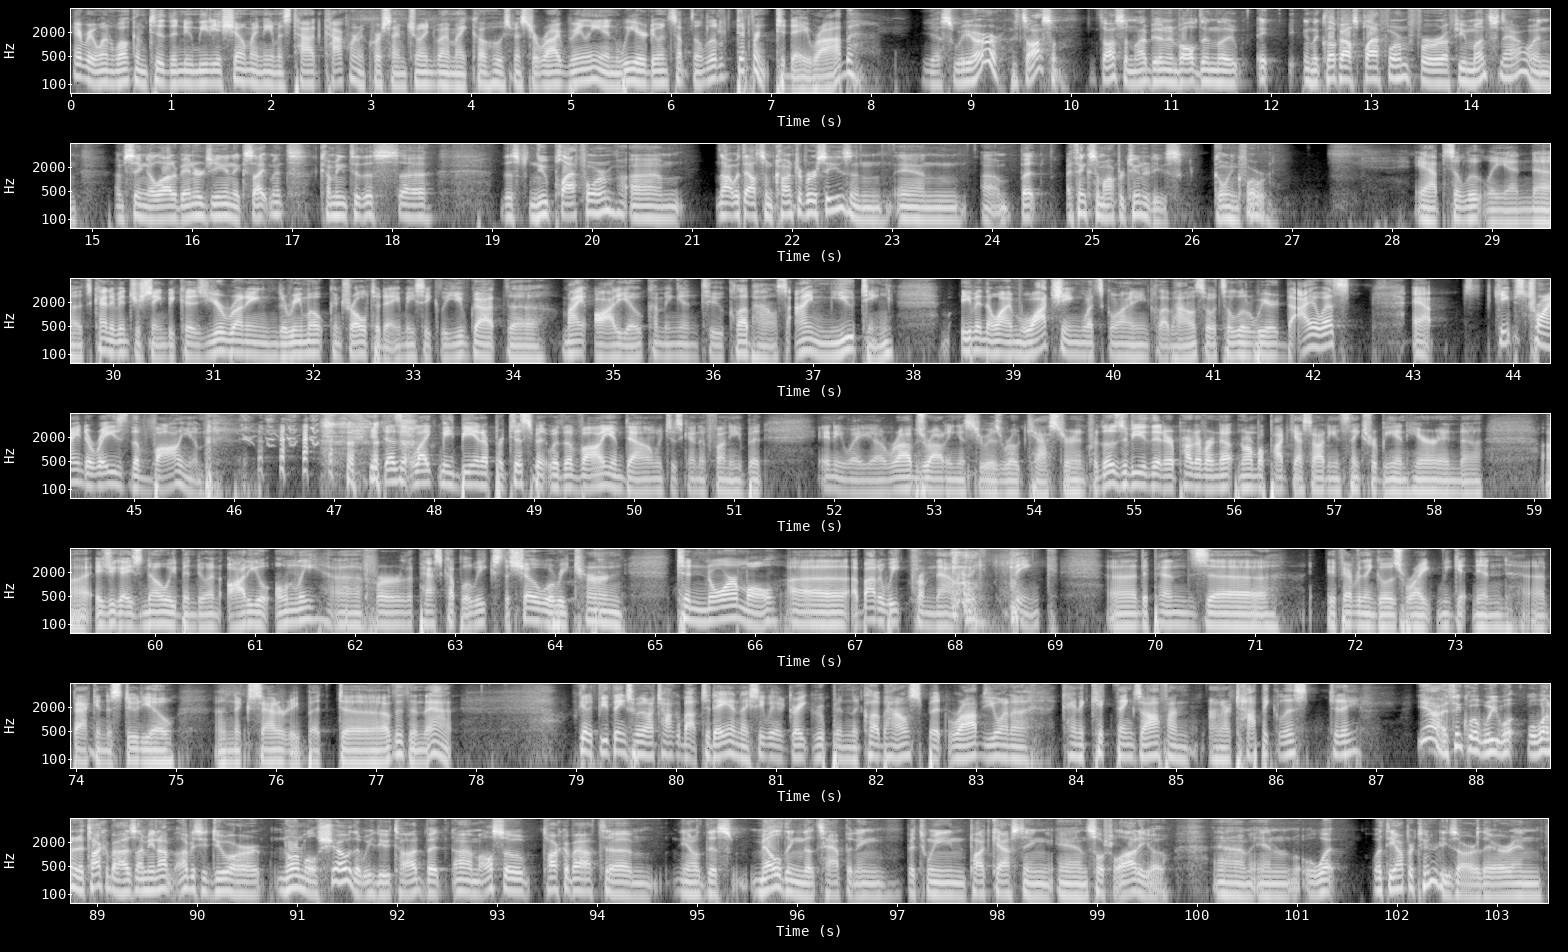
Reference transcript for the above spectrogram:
Hey everyone, welcome to the new media show. My name is Todd Cochrane. Of course, I'm joined by my co-host, Mr. Rob Greenlee, and we are doing something a little different today, Rob. Yes, we are. It's awesome. It's awesome. I've been involved in the in the Clubhouse platform for a few months now, and I'm seeing a lot of energy and excitement coming to this uh, this new platform. Um, not without some controversies, and and um, but I think some opportunities going forward. Yeah, absolutely. And uh, it's kind of interesting because you're running the remote control today. Basically, you've got the my audio coming into Clubhouse. I'm muting, even though I'm watching what's going on in Clubhouse. So it's a little weird. The iOS app keeps trying to raise the volume. it doesn't like me being a participant with the volume down, which is kind of funny. But anyway, uh, Rob's routing us through his Rodecaster. And for those of you that are part of our no- normal podcast audience, thanks for being here. And uh, uh, as you guys know, we've been doing audio only uh, for the past couple of weeks. The show will return to normal uh, about a week from now, I think. Uh, depends if everything goes right, me getting in back in the studio next Saturday. But other than that, We've got a few things we want to talk about today, and I see we have a great group in the clubhouse. But Rob, do you want to kind of kick things off on on our topic list today? Yeah, I think what we w- wanted to talk about is, I mean, obviously do our normal show that we do, Todd, but um, also talk about um, you know this melding that's happening between podcasting and social audio, um, and what what the opportunities are there, and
